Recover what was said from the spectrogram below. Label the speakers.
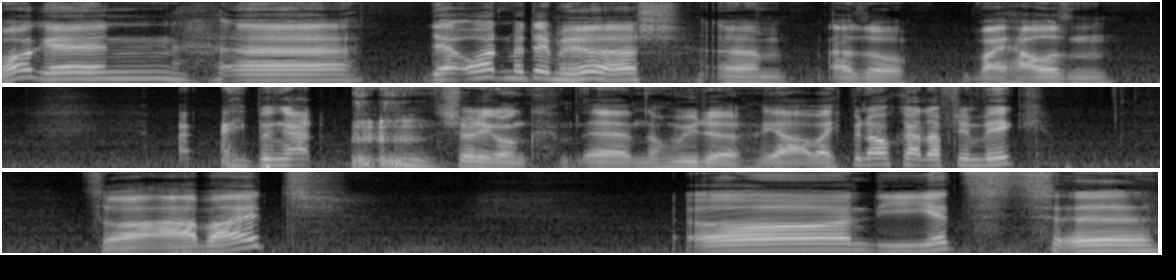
Speaker 1: Morgen, äh, der Ort mit dem Hirsch, ähm, also Weihausen. Ich bin gerade, Entschuldigung, äh, noch müde. Ja, aber ich bin auch gerade auf dem Weg zur Arbeit. Und jetzt, äh,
